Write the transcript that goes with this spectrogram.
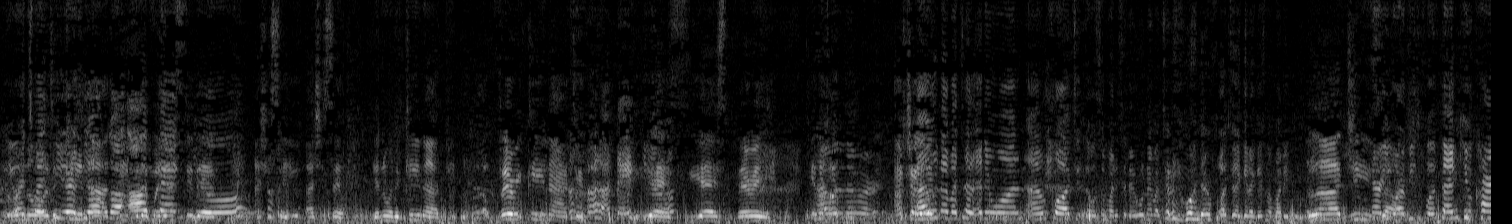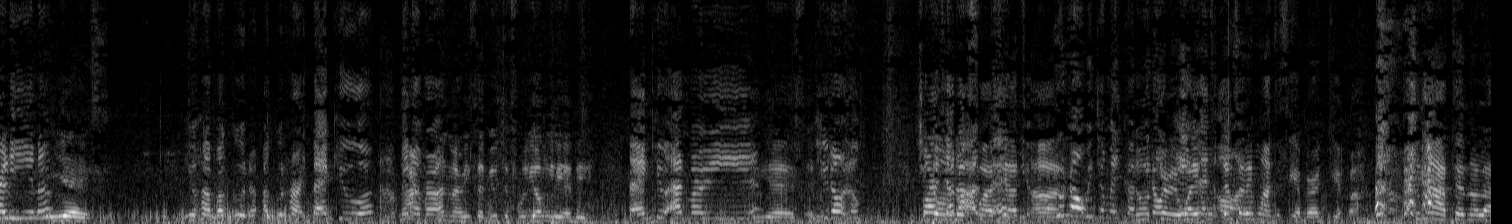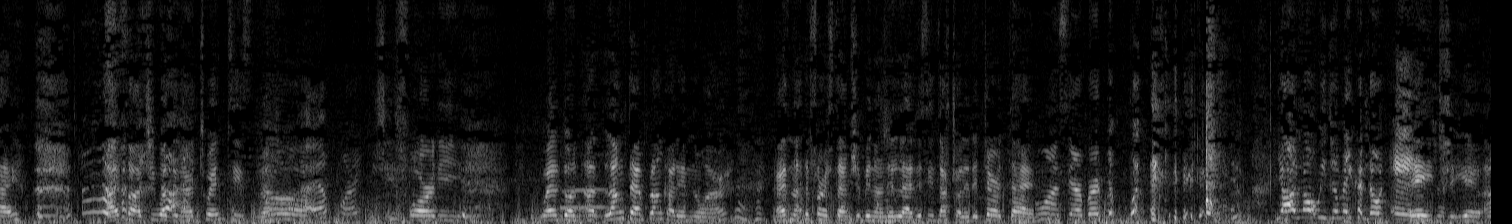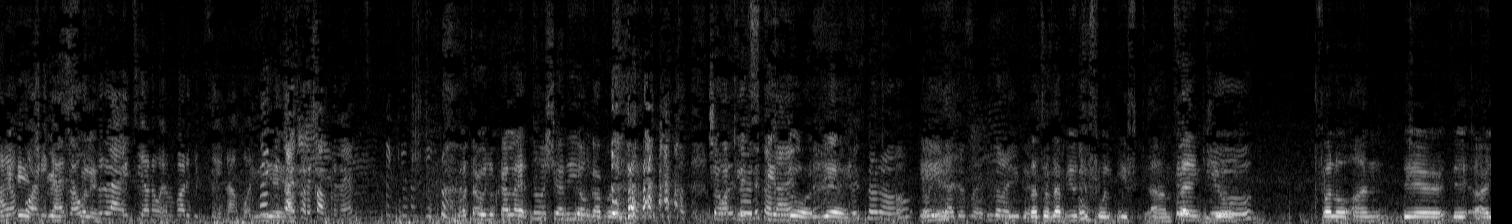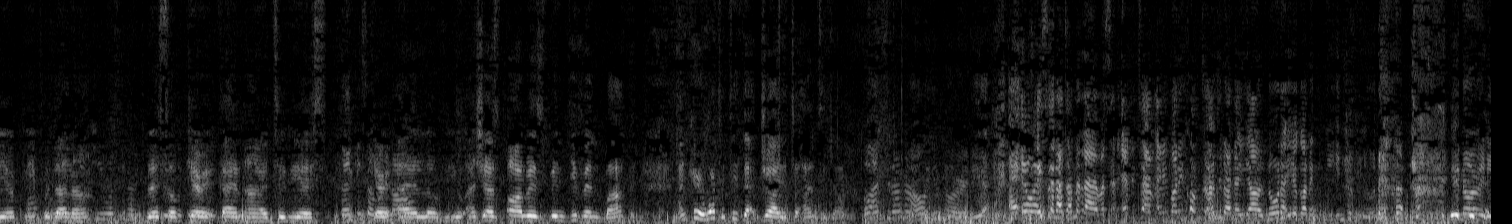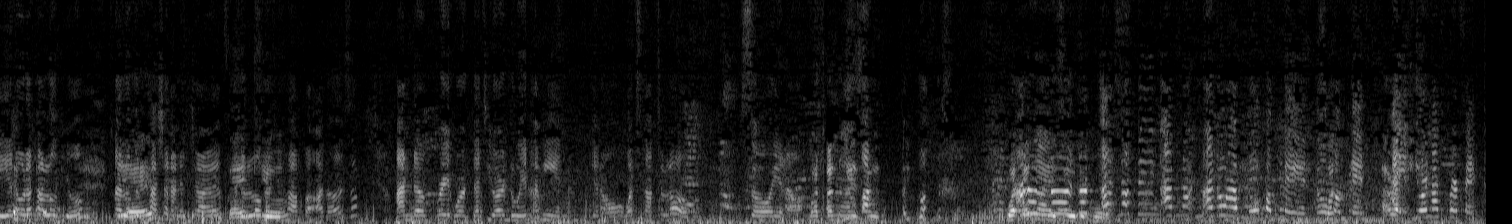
You, You are know 20 the years younger. Uh, people, Oh, you thank you. them. And she said, you, and she said, you know the clean heart people are very clean hearted. thank you. yes, yes, very. You know, I will never. actually, I will never tell anyone um, I'm 40. Oh, somebody said they will never tell anyone they're 40 again. I guess nobody do. Lord Jesus. Here you are beautiful. Thank you, Carlene. Yes. You have a good a good heart. Thank you, um, Minerva. Anne Marie is a beautiful young lady. Thank you, Anne Marie. Yes. You don't look She don't at look all. At you. all. You know we Jamaican. No, we don't Carrie, why at them say all. them want to see a birth paper? she not tell no lie. I thought she was in her 20s. No, No. I am 40. She's 40. Well done. A long time Planka them know her. It's not the first time she's been on the live. This is actually the third time. see her birthday. Y'all know we Jamaican don't age. age, yeah, I am age 40 guys. I wouldn't be lying to you. I know everybody been saying that. But thank you guys for the compliment. Thank you, thank you. But I will look alike. No, she's the younger version. Chocolate look skin alike. though, yeah. It's not all. Yeah. Oh, yeah, right. It's not you. That was a beautiful gift. Um, Thank, thank you. Follow on there. They are your people, Donna. She was in her Bless up. Carrie, kind hearted, yes. Thank you, so much. Carrie, I love you. And she has always been given back. And Carrie, what it is that draw you to Auntie Donna? Oh, Auntie Donna, oh, you know already. I, I always say that on the live. I said, anytime anybody comes to Auntie Donna, y'all know that you're going to be interviewed. you know already. You know that I love you. I love Yes. the passion and the drive Thank and the love that you. you have for others. And the great work that you are doing. I mean, you know, what's not to love? So, you know. What annoys are- you? What, What annoys you the most? nothing. I'm not. I don't have no complaint. No What- complaint. Alright. I, you're not perfect, and I'm not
